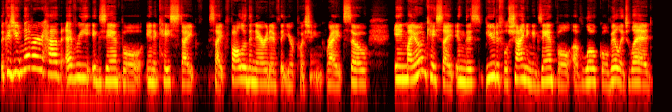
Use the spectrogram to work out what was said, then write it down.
because you never have every example in a case study site follow the narrative that you're pushing, right? So in my own case site, in this beautiful shining example of local village led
